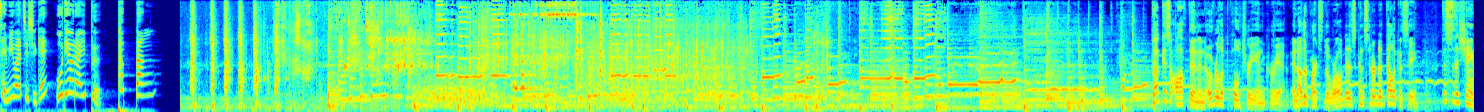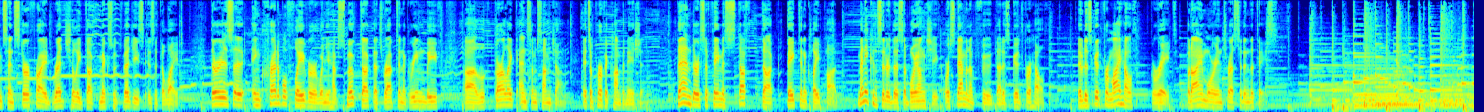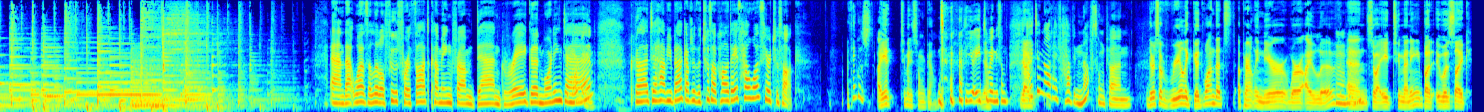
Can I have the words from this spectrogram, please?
재미와 지식의 오디오 라이프 팝빵 Duck is often an overlooked poultry in Korea. In other parts of the world, it is considered a delicacy. This is a shame since stir-fried red chili duck mixed with veggies is a delight. There is an incredible flavor when you have smoked duck that's wrapped in a green leaf, uh, garlic, and some samjang. It's a perfect combination. Then there's the famous stuffed duck baked in a clay pot. Many consider this a boyangshik or stamina food that is good for health. If it is good for my health, great, but I am more interested in the taste. And that was a little food for thought coming from Dan Gray. Good morning, Dan. morning. Glad to have you back after the Chuseok holidays. How was your Chuseok? I think it was I ate too many songpyeon. you ate too many songpyeon. Yeah, I I- did not have, have enough songpyeon. There's a really good one that's apparently near where I live, mm-hmm. and so I ate too many. But it was like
